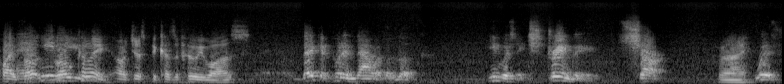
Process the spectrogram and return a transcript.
Why, and vo- he knew- vocally, or just because of who he was? They could put him down with a look. He was extremely sharp. Right. With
